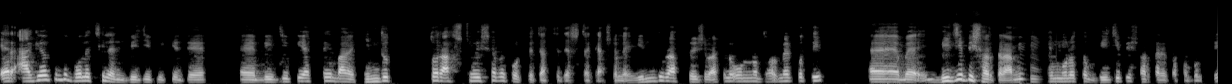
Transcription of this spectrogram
এর আগেও কিন্তু বলেছিলেন বিজেপি কে যে বিজেপি একটা বা হিন্দুত্ব রাষ্ট্র হিসাবে করতে চাচ্ছে দেশটাকে। আসলে হিন্দু রাষ্ট্র হিসেবে, আসলে অন্য ধর্মের প্রতি বিজেপি সরকার, আমি মূলত বিজেপি সরকারের কথা বলছি,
